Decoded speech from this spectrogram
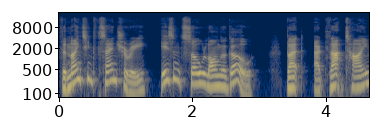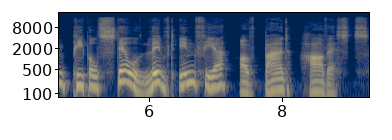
The 19th century isn't so long ago, but at that time people still lived in fear of bad harvests,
